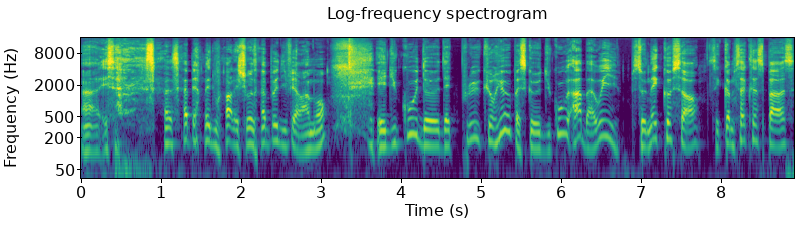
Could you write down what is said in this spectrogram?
Hein, et ça, ça, permet de voir les choses un peu différemment. Et du coup, d'être plus curieux, parce que du coup, ah bah oui, ce n'est que ça. C'est comme ça que ça se passe.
